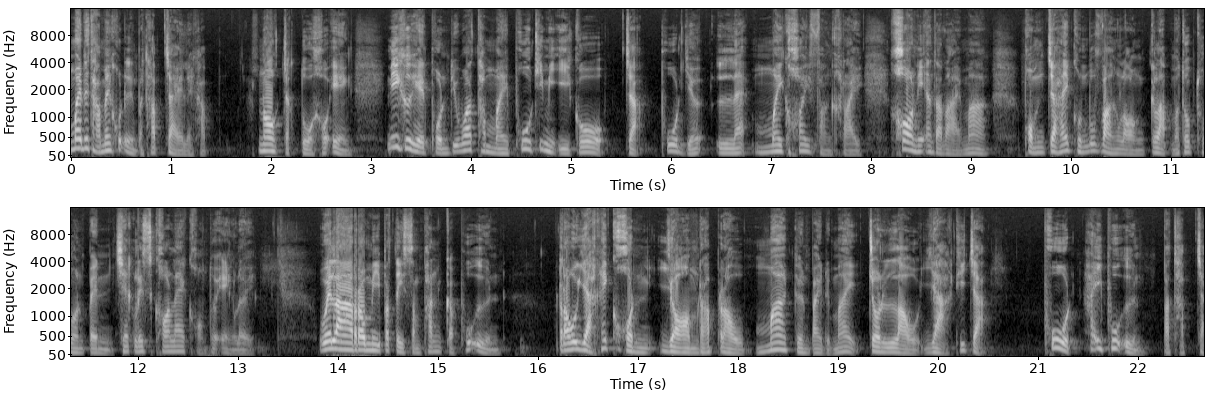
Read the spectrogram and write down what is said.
ไม่ได้ทำให้คนอื่นประทับใจเลยครับนอกจากตัวเขาเอง นี่คือเหตุผลที่ว่าทำไมผู้ที่มีอีโก้จะพูดเยอะและไม่ค่อยฟังใคร ข้อนี้อันตรายมาก ผมจะให้คุณผู้ฟังลองกลับมาทบทวนเป็นเช็คลิสต์ข้อแรกของตัวเองเลย เวลาเรามีปฏิสัมพันธ์กับผู้อื่น เราอยากให้คนยอมรับเรามากเกินไปหรือไม่ จนเราอยากที่จะพูดให้ผู้อื่นประทับใจ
